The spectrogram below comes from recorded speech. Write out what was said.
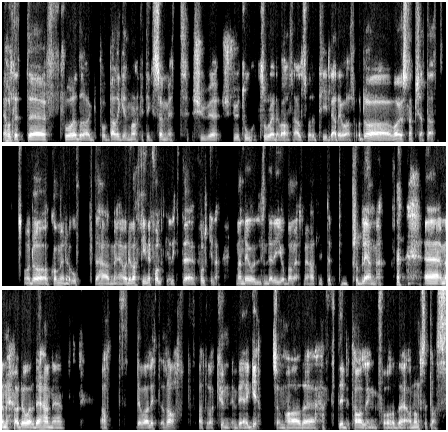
jeg holdt et uh, foredrag på Bergen Marketing Summit 2022, tror jeg det var. Ellers var det tidligere i år. Og da var jo Snapchat der. Og da kom jo det opp det her med Og det var fine folk, jeg likte folkene. Men det er jo liksom det de jobber med som jeg har et lite problem med. Eh, men og da var det det her med at det var litt rart at det var kun VG som har uh, heftig betaling for uh, annonseplass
